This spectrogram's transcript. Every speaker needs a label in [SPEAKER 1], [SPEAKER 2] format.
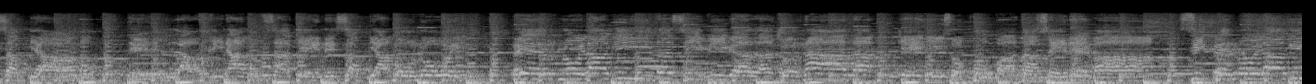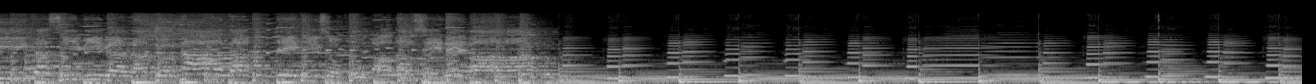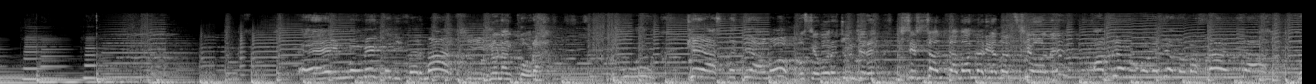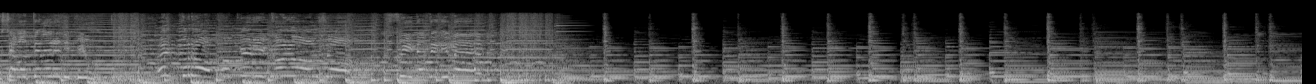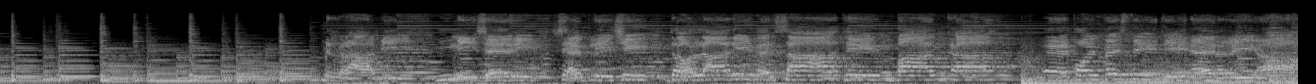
[SPEAKER 1] sappiamo
[SPEAKER 2] ancora.
[SPEAKER 3] Che aspettiamo?
[SPEAKER 2] Possiamo raggiungere 60 dollari ad azione.
[SPEAKER 1] miseri, semplici dollari versati in banca e poi vestiti nel riato.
